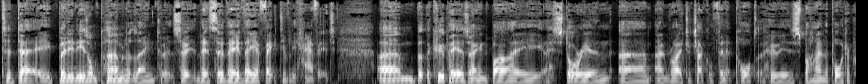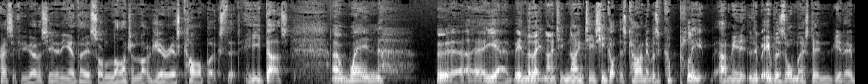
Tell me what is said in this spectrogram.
today, but it is on permanent loan to it. So they so they they effectively have it. Um, but the coupe is owned by a historian um, and writer, a chap called Philip Porter, who is behind the Porter Press. If you've ever seen any of those sort of large and luxurious car books that he does, and when uh, yeah, in the late 1990s, he got this car, and it was a complete. I mean, it, it, was almost in you know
